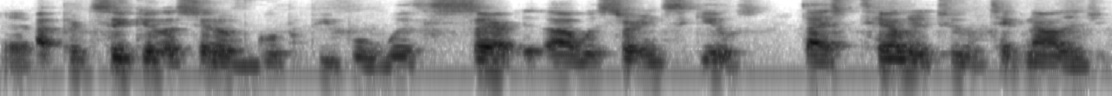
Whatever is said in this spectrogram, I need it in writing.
Yeah. a particular set of group of people with cer- uh, with certain skills that's tailored to technology,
